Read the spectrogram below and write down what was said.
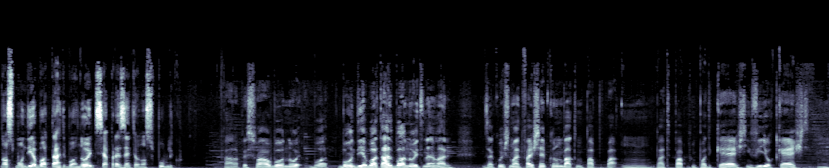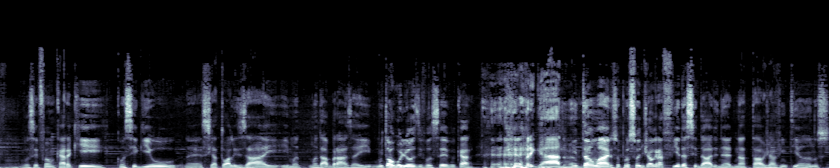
Nosso bom dia, boa tarde, boa noite. Se apresente ao nosso público. Fala pessoal, boa noite. Boa... Bom dia, boa tarde, boa noite, né, Mário? Desacostumado. Faz tempo que eu não bato um papo, um bate-papo em podcast, em videocast. Uhum. Você foi um cara que conseguiu né, se atualizar e, e mandar brasa aí. Muito orgulhoso de você, viu, cara? Obrigado, meu Então, amigo. Mário, sou professor de geografia da cidade, né, de Natal, já há 20 anos.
